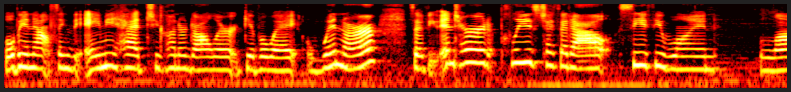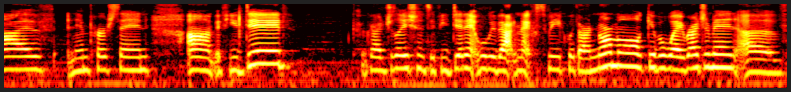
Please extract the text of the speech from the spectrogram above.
We'll be announcing the Amy Head $200 giveaway winner. So if you entered, please check that out. See if you won live and in person. Um, if you did, congratulations. If you didn't, we'll be back next week with our normal giveaway regimen of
